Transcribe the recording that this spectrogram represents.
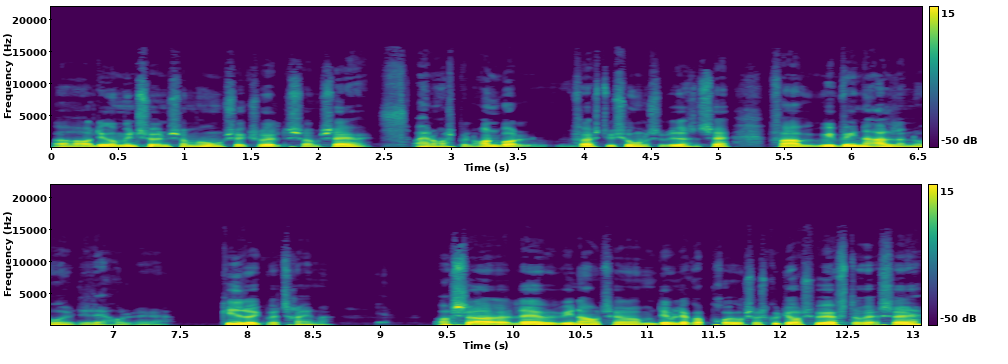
Og det var min søn som homoseksuel, som sagde, og han har også spillet håndbold, første division og så videre, som sagde, far, vi vinder aldrig noget i det der hold der. Gider du ikke være træner? Og så lavede vi en aftale om, det vil jeg godt prøve. Så skulle de også høre efter, hvad jeg sagde.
